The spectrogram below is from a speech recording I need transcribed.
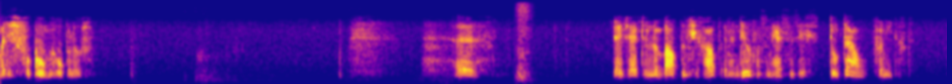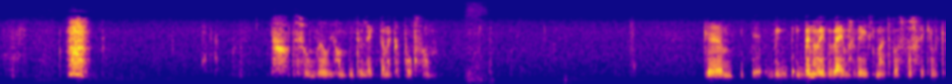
Maar het is volkomen hopeloos. Eh, hij heeft- een lumbaalpunctie gehad en een deel van zijn hersens is totaal vernietigd. Zo'n briljant intellect ben ik kapot van. Ik, eh, ik, ik ben nog even bij hem geweest, maar het was verschrikkelijk.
